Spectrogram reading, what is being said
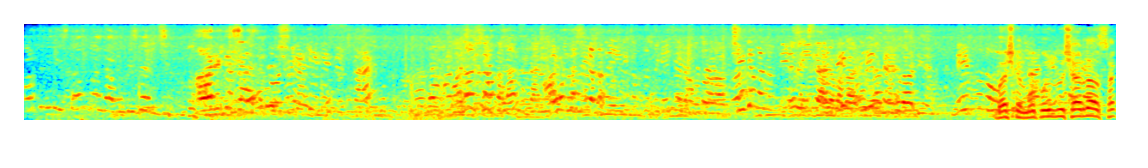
Artı bir de İstanbul'dan geldim bizler için. Harikasınız. Çiğdem Hanım diye seslendik değil mi? Memnun oldum. Başkanım o pozu dışarıda alsak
